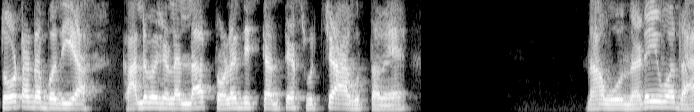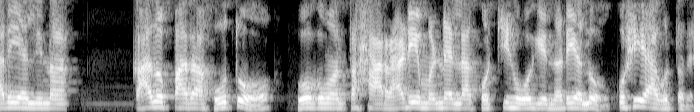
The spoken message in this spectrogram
ತೋಟದ ಬದಿಯ ಕಾಲುವೆಗಳೆಲ್ಲ ತೊಳೆದಿಟ್ಟಂತೆ ಸ್ವಚ್ಛ ಆಗುತ್ತವೆ. ನಾವು ನಡೆಯುವ ದಾರಿಯಲ್ಲಿನ ಕಾಲು ಪಾದ ಹೂತು ಹೋಗುವಂತಹ ರಾಡಿ ಮಣ್ಣೆಲ್ಲ ಕೊಚ್ಚಿ ಹೋಗಿ ನಡೆಯಲು ಖುಷಿಯಾಗುತ್ತದೆ.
